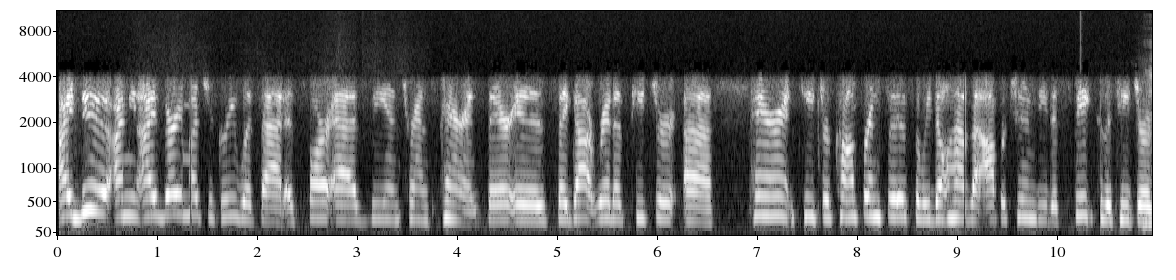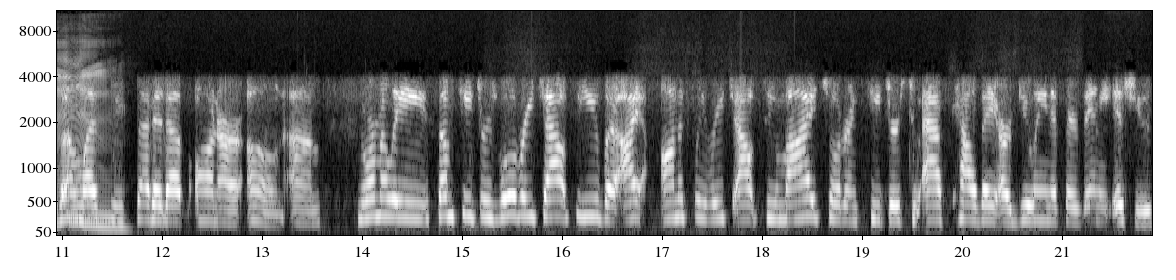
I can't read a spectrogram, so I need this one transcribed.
I do. I mean, I very much agree with that. As far as being transparent, there is they got rid of teacher, uh, parent teacher conferences, so we don't have the opportunity to speak to the teachers unless we set it up on our own. Um, normally, some teachers will reach out to you, but I honestly reach out to my children's teachers to ask how they are doing if there's any issues.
